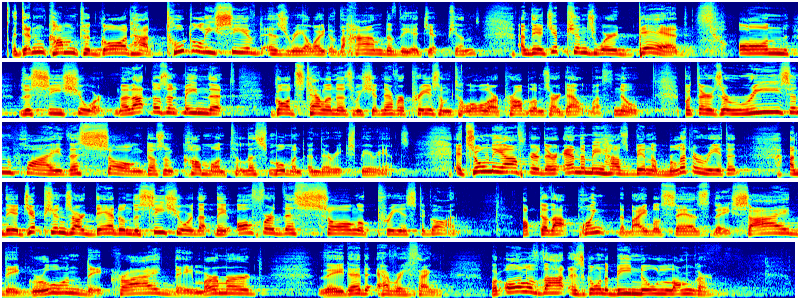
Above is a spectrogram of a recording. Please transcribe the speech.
it didn't come to God had totally saved Israel out of the hand of the Egyptians, and the Egyptians were dead on the seashore. Now, that doesn't mean that God's telling us we should never praise Him till all our problems are dealt with. No. But there's a reason why this song doesn't come until this moment in their experience. It's only after their enemy has been obliterated and the Egyptians are dead on the seashore that they offer this song of praise to God. Up to that point, the Bible says they sighed, they groaned, they cried, they murmured, they did everything. But all of that is going to be no longer.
